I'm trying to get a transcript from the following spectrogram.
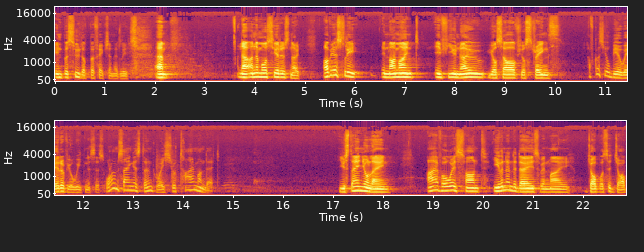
in pursuit of perfection, at least. Um, now, on a more serious note, obviously, in my mind, if you know yourself, your strengths, of course, you'll be aware of your weaknesses. All I'm saying is don't waste your time on that. You stay in your lane. I've always found, even in the days when my job was a job,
